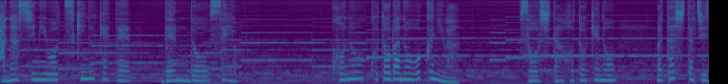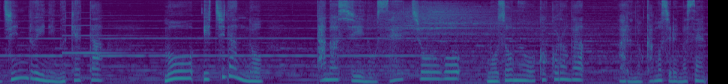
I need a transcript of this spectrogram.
悲しみを突き抜けて伝道せよ。この言葉の奥にはそうした仏の私たち人類に向けたもう一段の魂の成長を望むお心があるのかもしれません。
